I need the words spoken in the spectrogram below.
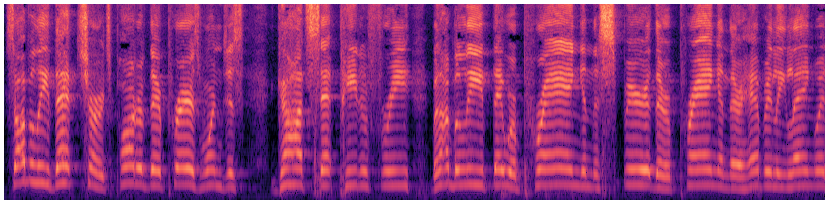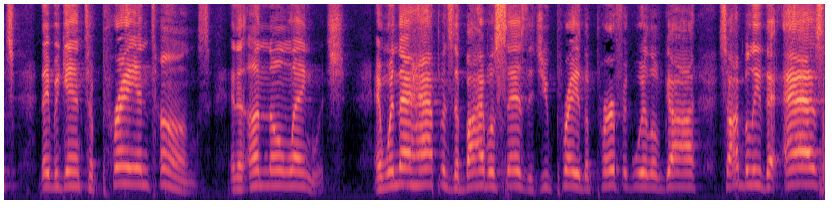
So I believe that church, part of their prayers weren't just God set Peter free, but I believe they were praying in the Spirit. They were praying in their heavenly language. They began to pray in tongues in an unknown language. And when that happens, the Bible says that you pray the perfect will of God. So I believe that as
